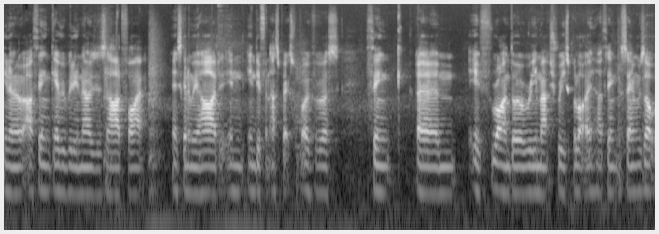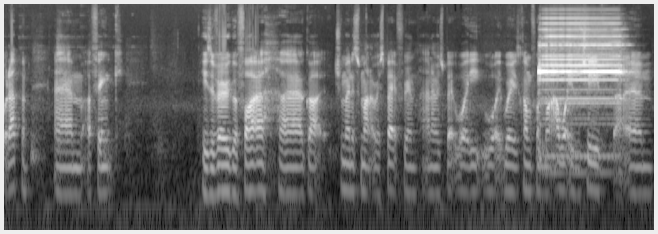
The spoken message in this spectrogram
you know, I think everybody knows it's a hard fight. It's going to be hard in in different aspects for both of us. I think um, if Ryan Doyle rematched Reece Bellotti, I think the same result would happen. Um, I think he's a very good fighter. Uh, I've got a tremendous amount of respect for him, and I respect what he what, where he's come from, what, what he's achieved. But um,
